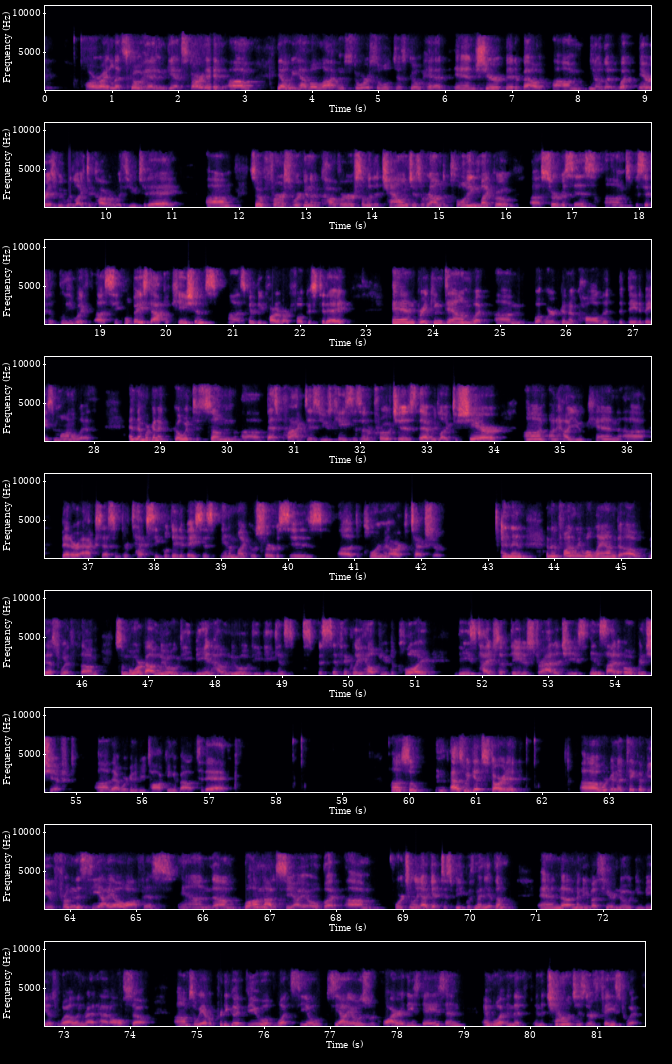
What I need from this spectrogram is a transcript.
All right, let's go ahead and get started. Um, yeah, we have a lot in store, so we'll just go ahead and share a bit about, um, you know, the, what areas we would like to cover with you today. Um, so first, we're going to cover some of the challenges around deploying micro uh, services, um, specifically with uh, SQL-based applications. Uh, that's going to be part of our focus today. And breaking down what, um, what we're going to call the, the database monolith. And then we're going to go into some uh, best practice use cases and approaches that we'd like to share on, on how you can uh, better access and protect SQL databases in a microservices uh, deployment architecture. And then, and then finally, we'll land uh, this with um, some more about NuoDB and how NuoDB can specifically help you deploy these types of data strategies inside of OpenShift uh, that we're going to be talking about today. Uh, so as we get started, uh, we're going to take a view from the CIO office. And um, well, I'm not a CIO, but um, fortunately, I get to speak with many of them, and uh, many of us here NuoDB as well and Red Hat also. Um, so we have a pretty good view of what CO, CIOs require these days and and what in the in the challenges they're faced with.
